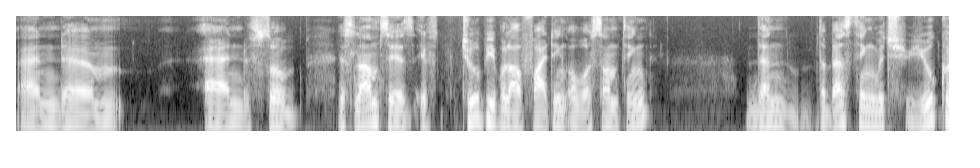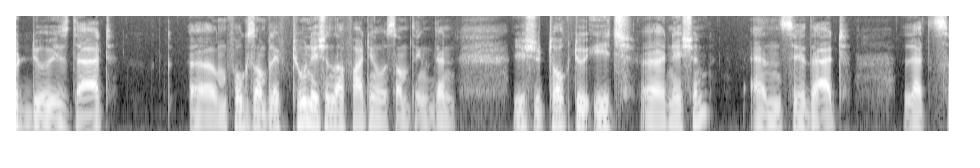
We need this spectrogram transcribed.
and um, and so islam says if two people are fighting over something then the best thing which you could do is that um, for example if two nations are fighting over something then you should talk to each uh, nation and say that let's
